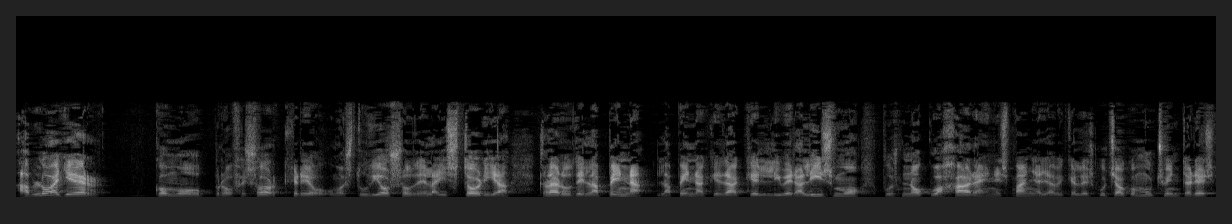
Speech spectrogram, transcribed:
habló ayer como profesor, creo, como estudioso de la historia, claro, de la pena, la pena que da que el liberalismo pues no cuajara en España, ya ve que le he escuchado con mucho interés.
